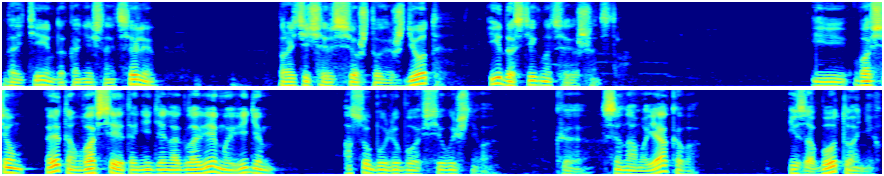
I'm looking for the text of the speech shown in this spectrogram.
дойти им до конечной цели, пройти через все, что их ждет, и достигнуть совершенства. И во всем этом, во всей этой недельной главе мы видим особую любовь Всевышнего к сынам Иакова и заботу о них.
